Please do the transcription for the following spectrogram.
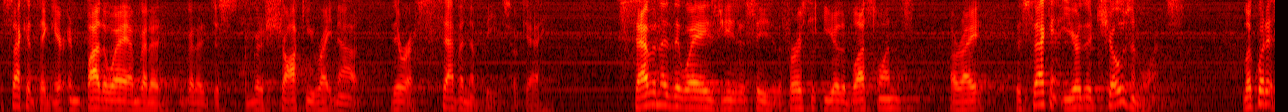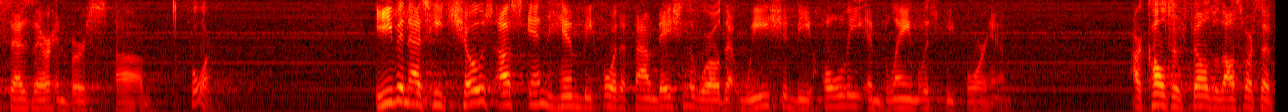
a second thing here, and by the way, I'm gonna, I'm gonna just I'm gonna shock you right now. There are seven of these, okay? Seven of the ways Jesus sees you. The first, you're the blessed ones, all right? The second, you're the chosen ones. Look what it says there in verse um, 4 even as he chose us in him before the foundation of the world, that we should be holy and blameless before him. Our culture is filled with all sorts of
